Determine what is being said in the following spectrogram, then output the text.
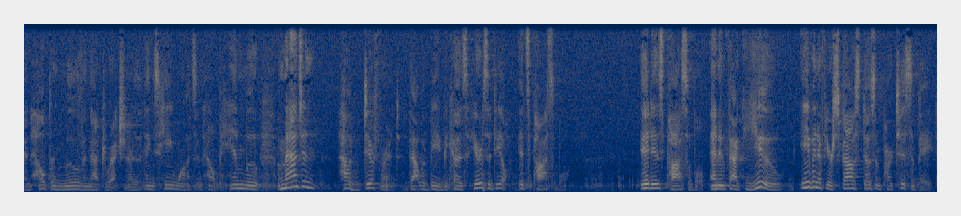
and help her move in that direction, or the things he wants and help him move? Imagine how different that would be because here's the deal it's possible. It is possible. And in fact, you, even if your spouse doesn't participate,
